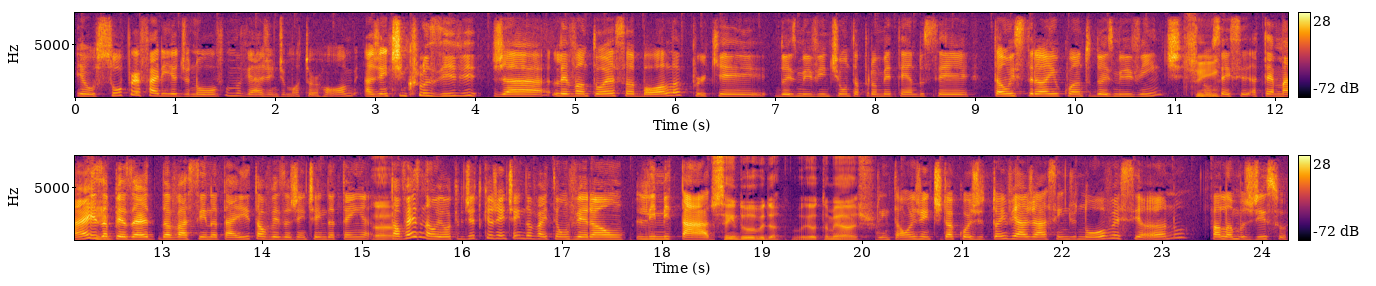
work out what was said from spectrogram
Eu super faria de novo uma viagem de motorhome. A gente, inclusive, já levantou essa bola, porque 2021 está prometendo ser tão estranho quanto 2020. Sim. Não sei se até mais, Sim. apesar da vacina estar tá aí, talvez a gente ainda tenha. É. Talvez não, eu acredito que a gente ainda vai ter um verão limitado. Sem dúvida, eu também acho. Então a gente já cogitou em viajar assim de novo esse ano. Falamos disso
